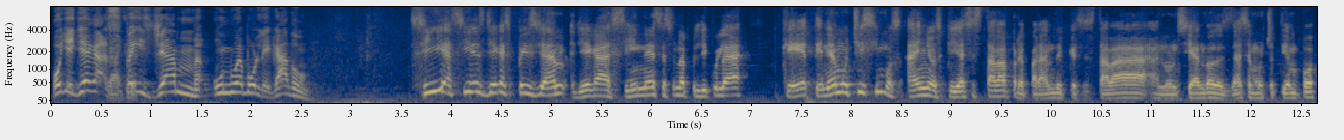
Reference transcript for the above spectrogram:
Oye, llega Space Jam, un nuevo legado. Sí, así es, llega Space Jam, llega a cines, es una película que tenía muchísimos años que ya se estaba preparando y que se estaba anunciando desde hace mucho tiempo,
